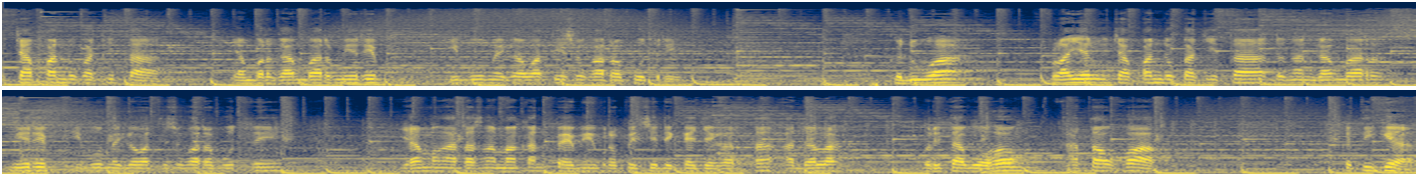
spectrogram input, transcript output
ucapan duka cita yang bergambar mirip Ibu Megawati Soekarno Putri. Kedua, flyer ucapan duka cita dengan gambar mirip Ibu Megawati Soekarno Putri yang mengatasnamakan PMI Provinsi DKI Jakarta adalah berita bohong atau hoax. Ketiga,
